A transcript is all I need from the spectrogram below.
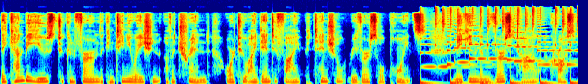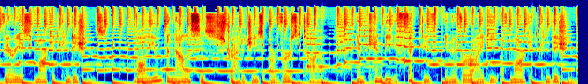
They can be used to confirm the continuation of a trend or to identify potential reversal points, making them versatile across various market conditions. Volume analysis strategies are versatile and can be effective in a variety of market conditions.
